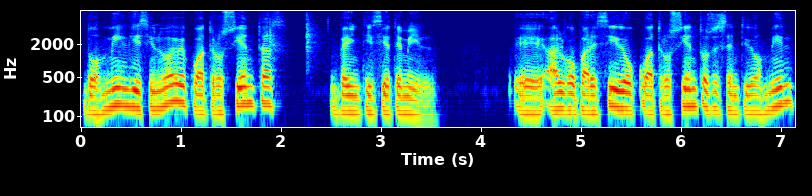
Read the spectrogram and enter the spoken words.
2019, 427 mil. Eh, algo parecido, 462 mil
